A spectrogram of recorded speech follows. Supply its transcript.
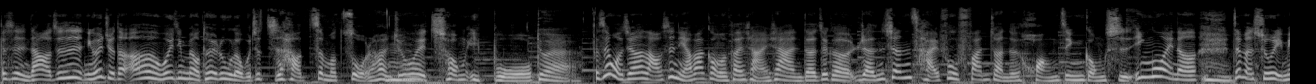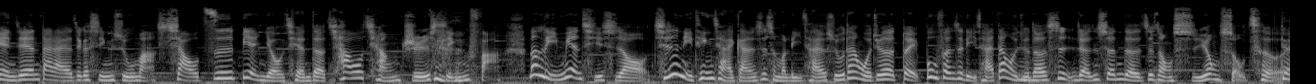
就是你知道，就是你会觉得，嗯，我已经没有退路了，我就只好这么做，然后你就会冲一波。对。可是我觉得，老师，你要不要跟我们分享一下你的这个人生财富翻转的黄金公式？因为呢，这本书里面你今天带来的这个新书嘛，《小资变有钱的超强执行法》，那里面其实哦，其实你听起来感觉是什么理财书，但我觉得对，部分是理财，但我觉得是人生的这种使用手册。对。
